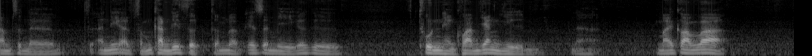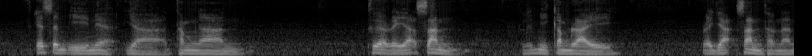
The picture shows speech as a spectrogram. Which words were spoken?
นำเสนอ อันนี้สำคัญที่สุดสำหรับ SME ก็คือทุนแห่งความยั่งยืนนะฮะหมายความว่า SME เนี่ยอย่าทำงานเพื่อระยะสั้น หรือมีกำไรระยะสั้นเท่านั้น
